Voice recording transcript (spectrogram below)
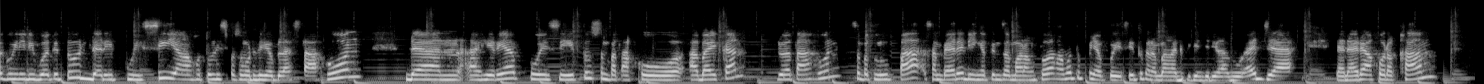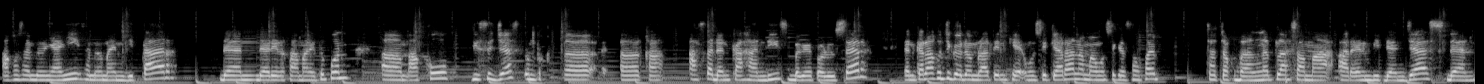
lagu ini dibuat itu dari puisi yang aku tulis pas umur 13 tahun. Dan akhirnya puisi itu sempat aku abaikan dua tahun, sempat lupa, sampai akhirnya diingetin sama orang tua, kamu tuh punya puisi itu kenapa nggak dibikin jadi lagu aja. Dan akhirnya aku rekam, aku sambil nyanyi, sambil main gitar, dan dari rekaman itu pun um, aku disuggest untuk ke uh, Asta dan Kak Handi sebagai produser. Dan karena aku juga udah merhatiin kayak musik Yara nama musiknya Sofi cocok banget lah sama R&B dan jazz. Dan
